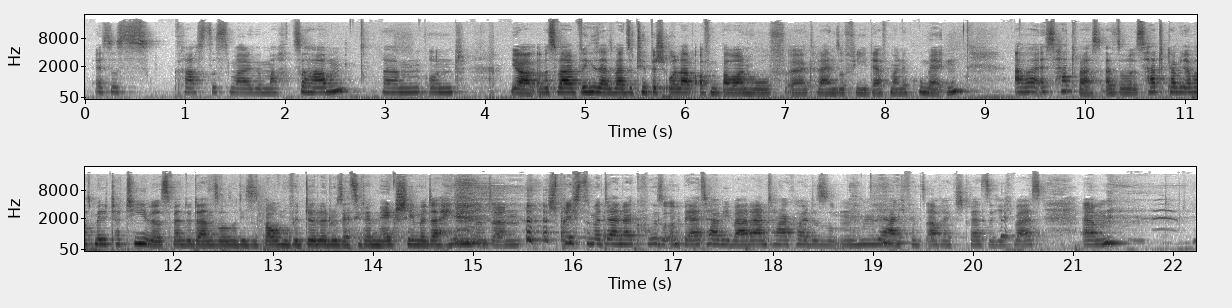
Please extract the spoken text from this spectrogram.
Es ist krass, das mal gemacht zu haben. Ähm, und ja, aber es war, wie gesagt, es war so typisch Urlaub auf dem Bauernhof. Äh, Klein Sophie darf mal eine Kuh melken. Aber es hat was. Also es hat, glaube ich, auch was Meditatives, wenn du dann so, so dieses Bauernhof-Idylle, du setzt dir dein Melkschemel dahin und dann sprichst du mit deiner Kuh so, und Bertha, wie war dein Tag heute? So, mm, ja, ich finde es auch recht stressig, ich weiß. Ähm,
